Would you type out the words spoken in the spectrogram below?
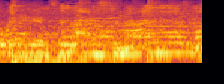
away, it's a nice night.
